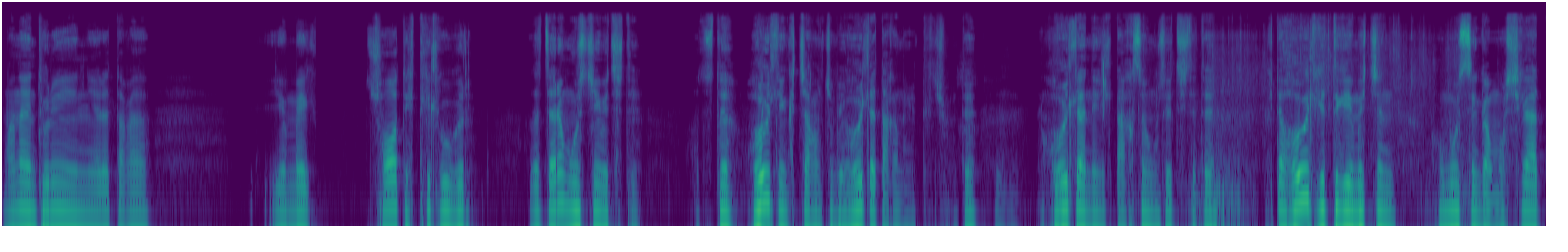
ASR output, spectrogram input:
манай энэ төрийн энэ яриад байгаа юмыг шууд ихтгэлгүйгээр одоо зарим хүмүүс чинь байж тээ. Одоо тээ хууль ингэж байгаа юм чинь би хуулиа дагна гэдэг ч юм тээ. Хуулиа нэг л дагсан хүмүүс эд ч тээ. Гэтэ хууль гэдэг юм чинь хүмүүс ингээ мушгаад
